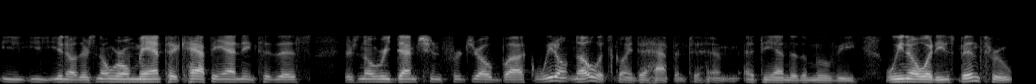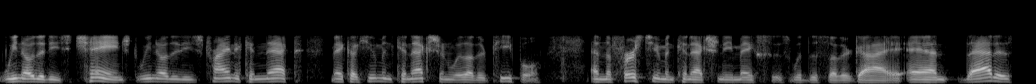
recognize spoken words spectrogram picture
You, you, you know, there's no romantic happy ending to this. There's no redemption for Joe Buck. We don't know what's going to happen to him at the end of the movie. We know what he's been through. We know that he's changed. We know that he's trying to connect, make a human connection with other people. And the first human connection he makes is with this other guy. And that is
